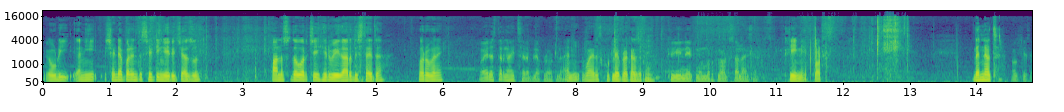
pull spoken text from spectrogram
एवढी आणि शेंड्यापर्यंत सेटिंग आहे त्याची अजून. पानं सुद्धा वरचे हिरवेगार दिसत आहेत बरोबर आहे? व्हायरस तर नाहीत सर आपल्या प्लॉटला आणि व्हायरस कुठल्याही प्रकारचा नाही. क्लीन एक नंबर प्लॉट चालू आहे सर क्लीन आहे प्लॉट धन्यवाद सर ओके सर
